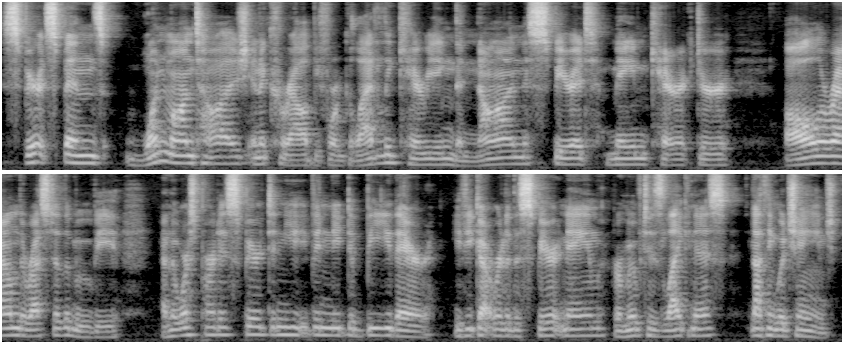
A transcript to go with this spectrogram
Spirit spends one montage in a corral before gladly carrying the non spirit main character all around the rest of the movie. And the worst part is, Spirit didn't even need to be there. If you got rid of the spirit name, removed his likeness, nothing would change.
